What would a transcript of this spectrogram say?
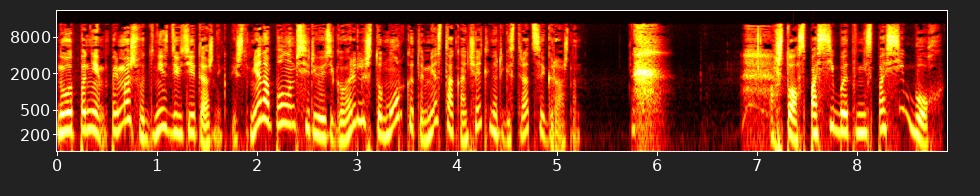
Ну вот, понимаешь, вот Денис Девятиэтажник пишет. Мне на полном серьезе говорили, что морг – это место окончательной регистрации граждан. А что, а спасибо – это не спаси Бог?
